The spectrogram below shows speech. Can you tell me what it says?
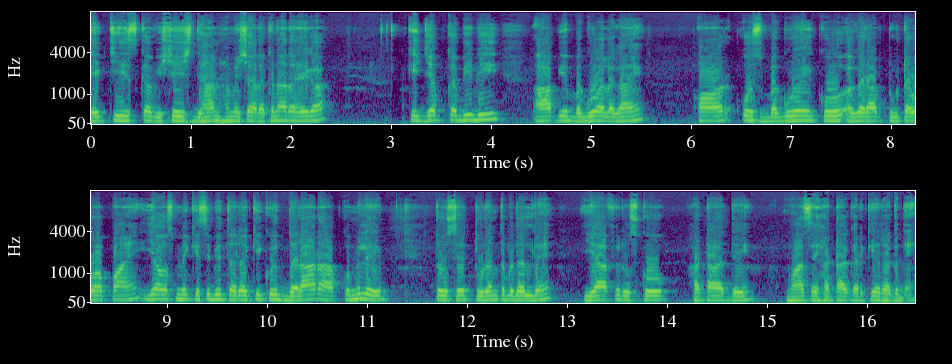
एक चीज़ का विशेष ध्यान हमेशा रखना रहेगा कि जब कभी भी आप ये बगुआ लगाएँ और उस बगुए को अगर आप टूटा हुआ पाएँ या उसमें किसी भी तरह की कोई दरार आपको मिले तो उसे तुरंत बदल दें या फिर उसको हटा दें, वहाँ से हटा करके रख दें।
